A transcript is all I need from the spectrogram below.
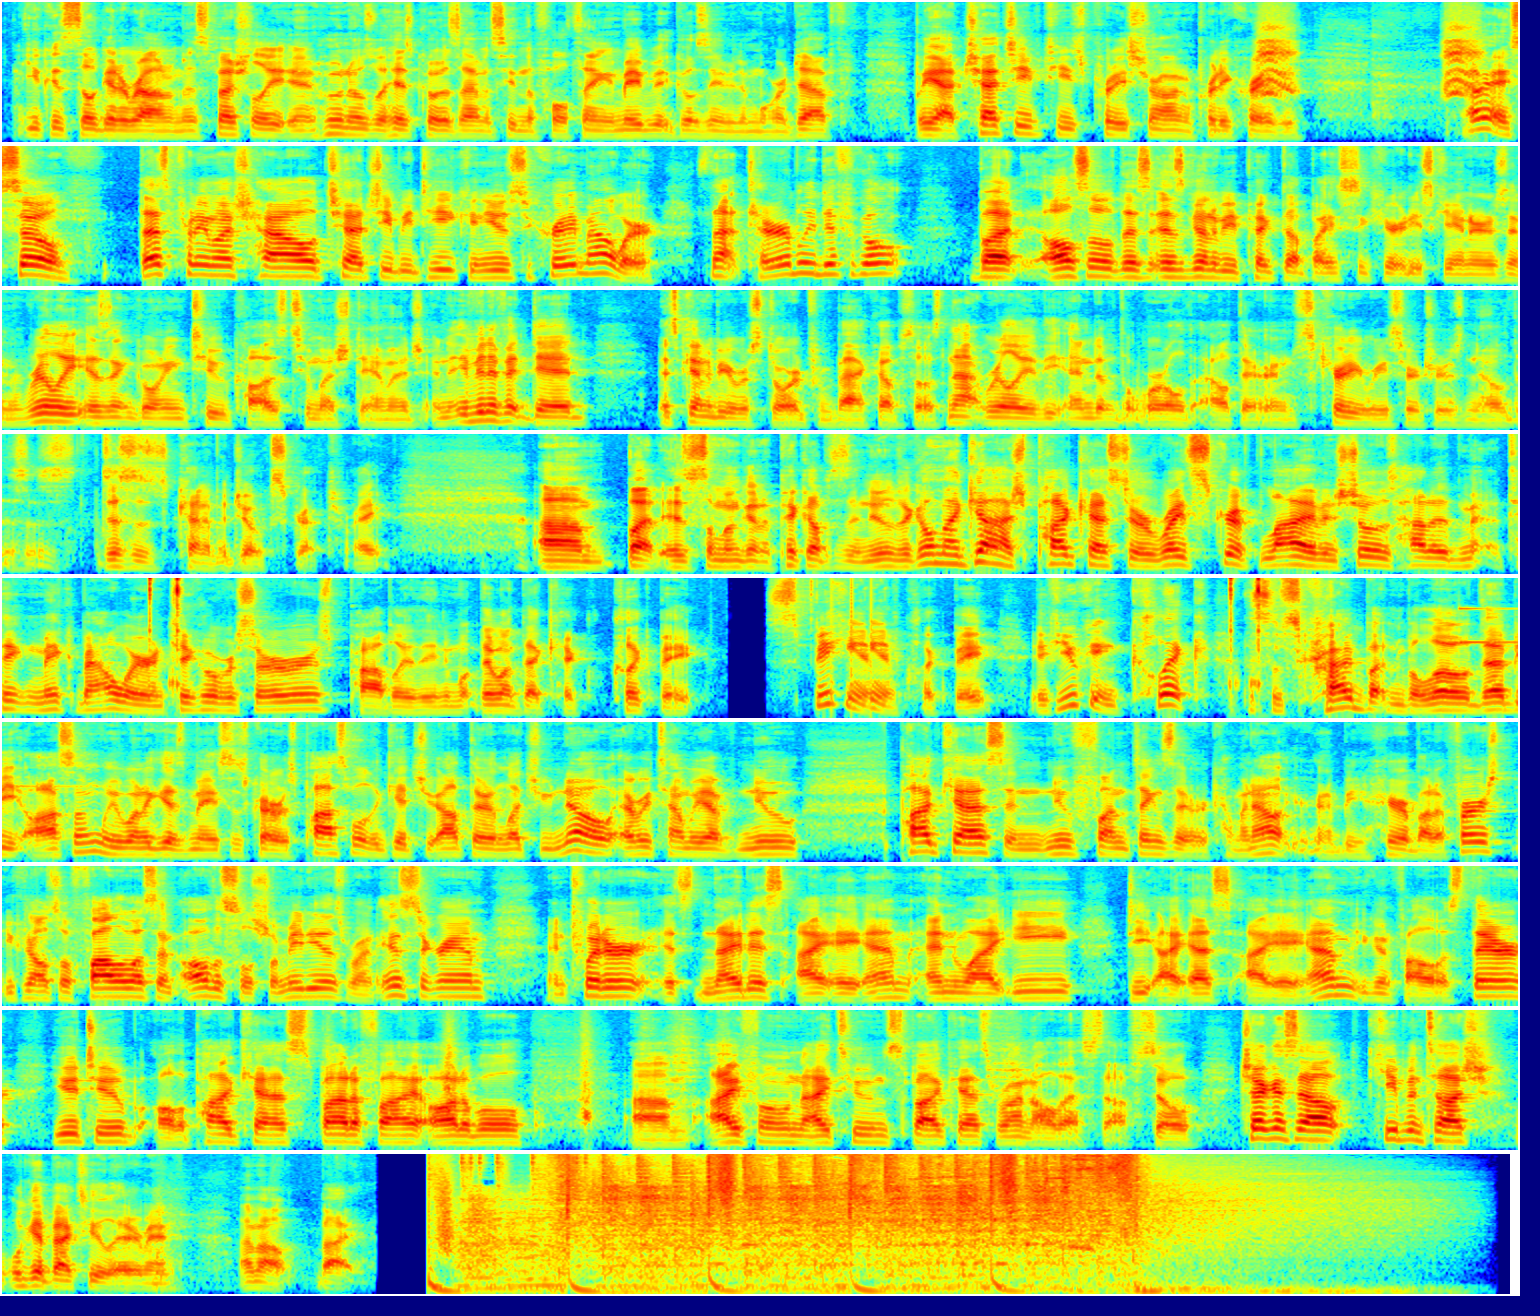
you can still get around them, especially who knows what his code is. I haven't seen the full thing. Maybe it goes into more depth. But yeah, ChatGPT is pretty strong and pretty crazy. Okay, so that's pretty much how ChatGPT can use to create malware. It's not terribly difficult, but also this is going to be picked up by security scanners and really isn't going to cause too much damage. And even if it did, it's going to be restored from backup. So it's not really the end of the world out there. And security researchers know this is this is kind of a joke script, right? Um, but is someone going to pick up the news like, oh my gosh, podcaster writes script live and shows how to take make malware and take over servers? Probably they, they want that clickbait. Speaking of clickbait, if you can click the subscribe button below, that'd be awesome. We want to get as many subscribers as possible to get you out there and let you know every time we have new podcasts and new fun things that are coming out. You're going to be hear about it first. You can also follow us on all the social medias. We're on Instagram and Twitter. It's Nyedis I A M N Y E D I S I A M. You can follow us there. YouTube, all the podcasts, Spotify, Audible, um, iPhone, iTunes podcasts. We're on all that stuff. So check us out. Keep in touch. We'll get back to you later, man. I'm out. Bye.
